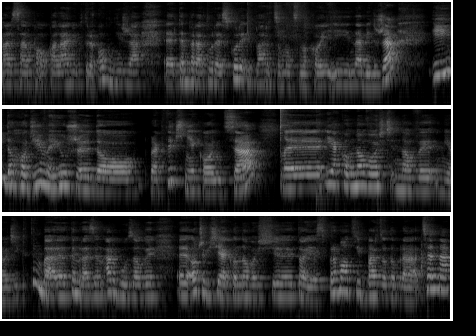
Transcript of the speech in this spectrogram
balsam po opalaniu, który obniża temperaturę skóry i bardzo mocno koi i nawilża. I dochodzimy już do praktycznie końca. E, I jako nowość nowy miodzik, tym, tym razem arbuzowy. E, Oczywiście jako nowość e, to jest w promocji, bardzo dobra cena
